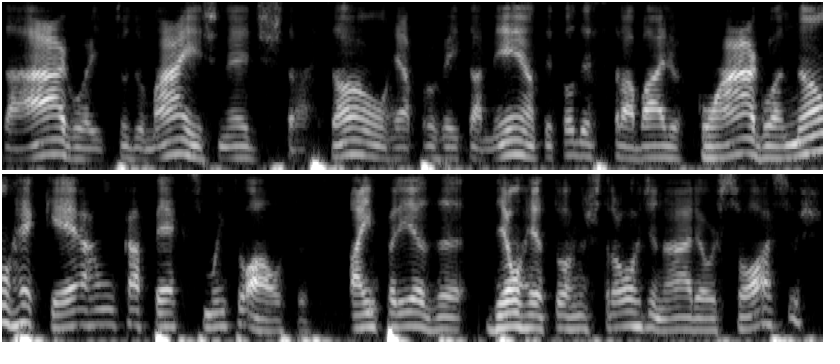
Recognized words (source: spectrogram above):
da água e tudo mais, né, de extração, reaproveitamento e todo esse trabalho com água, não requer um capex muito alto a empresa deu um retorno extraordinário aos sócios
